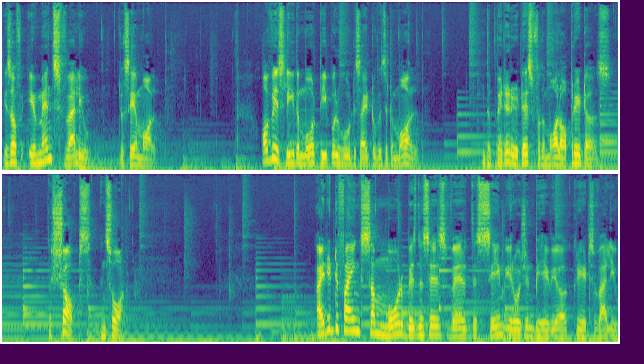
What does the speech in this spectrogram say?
is of immense value to, say, a mall. Obviously, the more people who decide to visit a mall, the better it is for the mall operators, the shops, and so on. Identifying some more businesses where this same erosion behavior creates value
